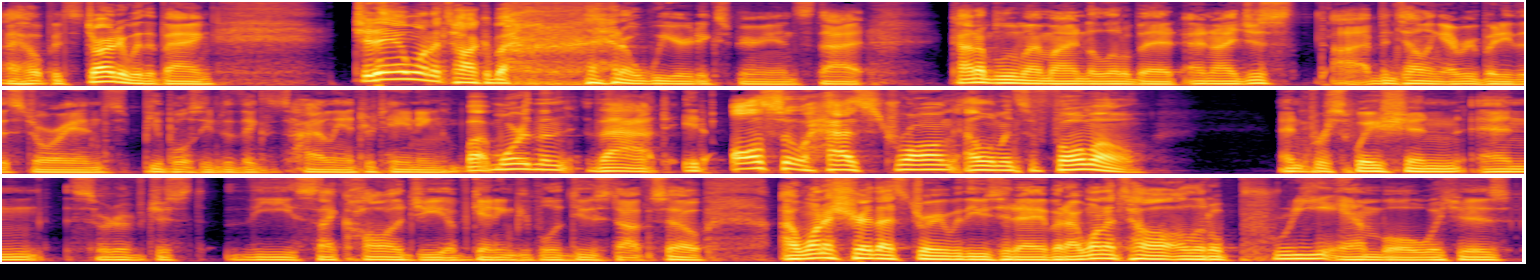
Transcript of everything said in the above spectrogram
I hope it started with a bang. Today, I want to talk about I had a weird experience that kind of blew my mind a little bit. And I just, I've been telling everybody the story, and people seem to think it's highly entertaining. But more than that, it also has strong elements of FOMO and persuasion and sort of just the psychology of getting people to do stuff. So I want to share that story with you today, but I want to tell a little preamble, which is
